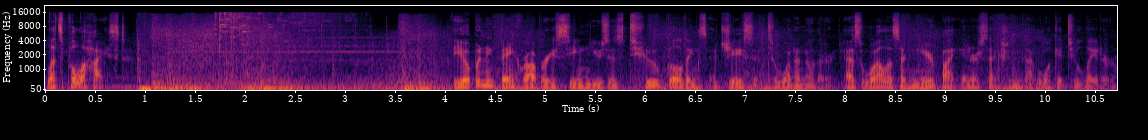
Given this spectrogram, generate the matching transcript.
let's pull a heist. The opening bank robbery scene uses two buildings adjacent to one another, as well as a nearby intersection that we'll get to later.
